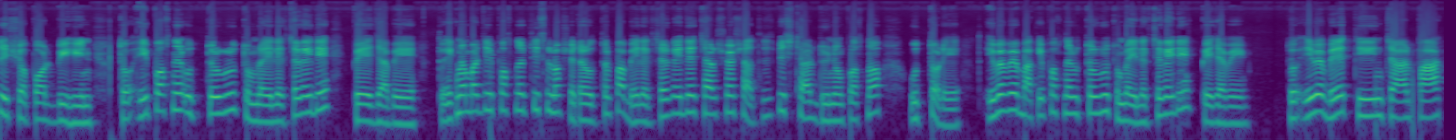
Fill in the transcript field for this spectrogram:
দৃশ্যপটবিহীন। তো এই প্রশ্নের উত্তরগুলো তোমরা এই লেকচার গাইডে পেয়ে যাবে। তো এক নম্বর যে প্রশ্নটি ছিল, সেটার উত্তর পাবে লেকচার গাইডে চারশো সাতত্রিশ পৃষ্ঠার দুই নং প্রশ্ন উত্তরে। তো এইভাবে বাকি প্রশ্নের উত্তরগুলো তোমরা এই লেকচার গাইডে পেয়ে যাবে। তো এইভাবে তিন, চার, পাঁচ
